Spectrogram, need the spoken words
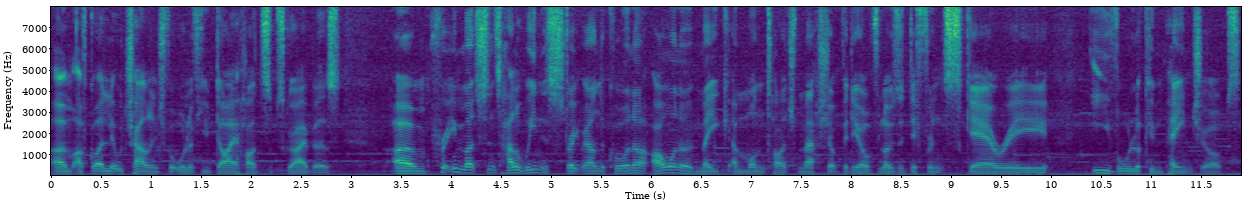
Um, I've got a little challenge for all of you die-hard subscribers. Um, pretty much since Halloween is straight around the corner, I want to make a montage mashup video of loads of different scary, evil looking paint jobs.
